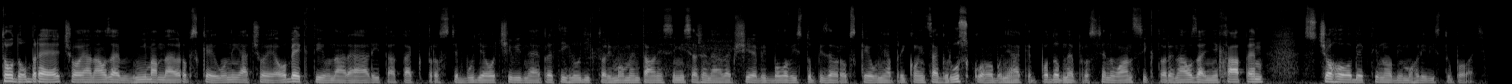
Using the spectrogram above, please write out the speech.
to dobré, čo ja naozaj vnímam na Európskej únii a čo je objektívna realita, tak proste bude očividné aj pre tých ľudí, ktorí momentálne si myslia, že najlepšie by bolo vystúpiť z Európskej únie a prikoniť sa k Rusku alebo nejaké podobné proste nuancy, ktoré naozaj nechápem, z čoho objektívno by mohli vystupovať.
